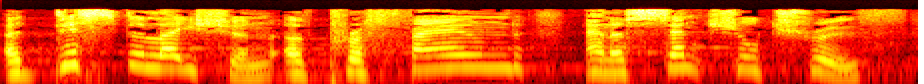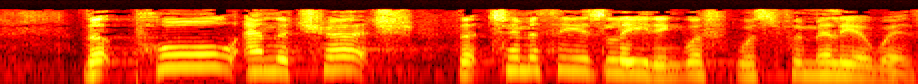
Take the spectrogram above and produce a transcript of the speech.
a distillation of profound and essential truth that Paul and the church that Timothy is leading was, was familiar with.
